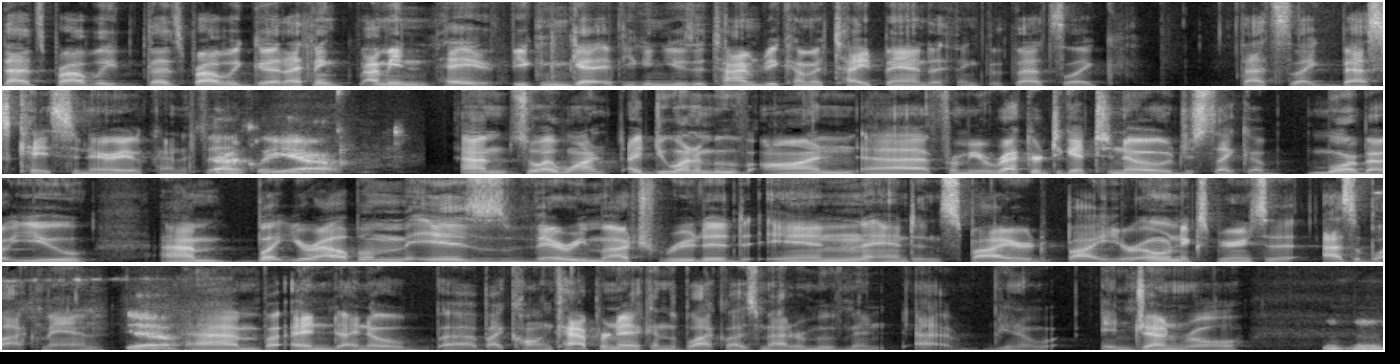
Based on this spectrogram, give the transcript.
that's probably that's probably good. I think. I mean, hey, if you can get if you can use the time to become a tight band, I think that that's like that's like best case scenario kind of thing. Exactly. Yeah. Um, so I want, I do want to move on uh, from your record to get to know just like a, more about you. Um, but your album is very much rooted in and inspired by your own experience as a black man. Yeah. Um, but, and I know uh, by Colin Kaepernick and the Black Lives Matter movement, uh, you know, in general. Mm-hmm.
